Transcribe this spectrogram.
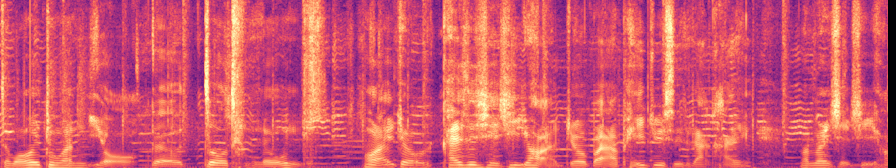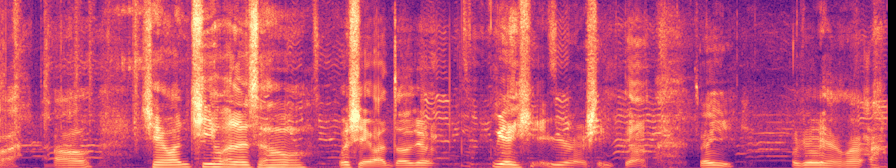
怎么会突然有个做图的问题？后来就开始写计划，就把配句式打开，慢慢写计划。然后写完计划的时候，我写完之后就越写越有心得，所以我就想说啊，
